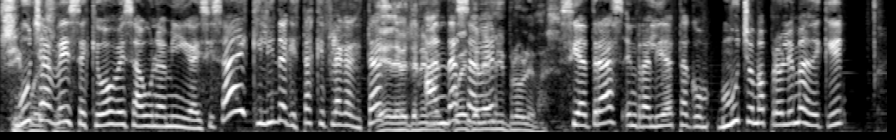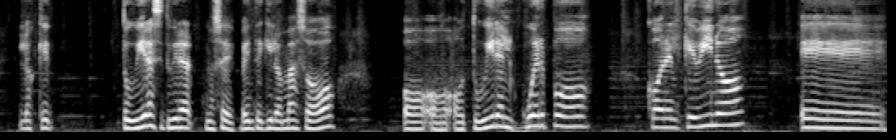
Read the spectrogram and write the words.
Sí, muchas veces que vos ves a una amiga y decís, ay, qué linda que estás, qué flaca que estás, Eh, debe tener, andás puede a tener ver mil problemas. si atrás en realidad está con mucho más problemas de que los que tuviera, si tuviera, no sé, 20 kilos más o, o, o- o tuviera el cuerpo con el que vino. eh,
